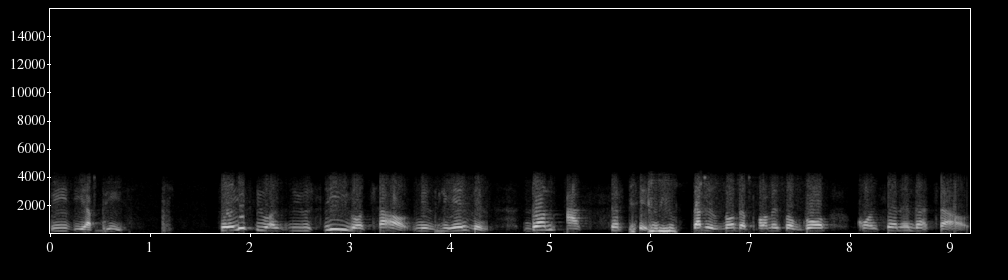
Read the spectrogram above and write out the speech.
be their peace. So if you are, you see your child misbehaving, don't accept it. That is not the promise of God concerning that child.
